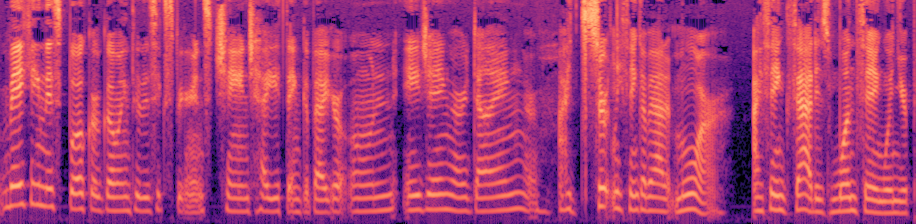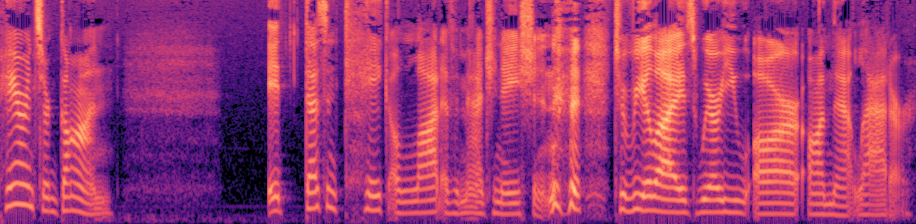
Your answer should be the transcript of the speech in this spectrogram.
making this book or going through this experience change how you think about your own aging or dying? Or I certainly think about it more. I think that is one thing when your parents are gone. It doesn't take a lot of imagination to realize where you are on that ladder.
